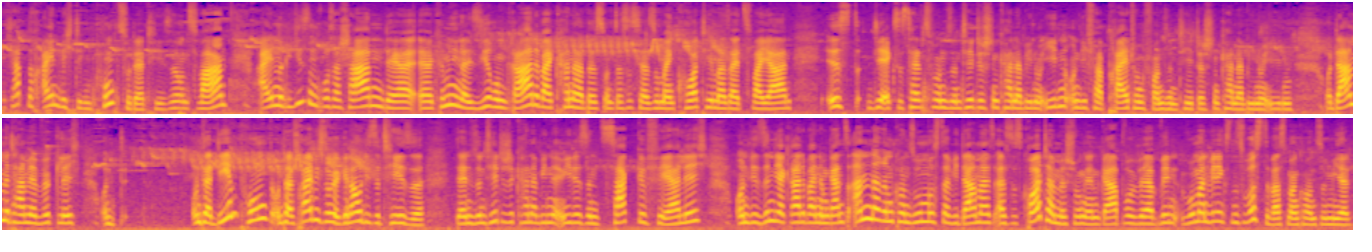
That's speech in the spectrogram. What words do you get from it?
Ich habe noch einen wichtigen Punkt zu der These und zwar ein riesengroßer Schaden der äh, Kriminalisierung gerade bei Cannabis und das ist ja so mein Core-Thema seit zwei Jahren ist die Existenz von synthetischen Cannabinoiden und die Verbreitung von synthetischen Cannabinoiden. Und damit haben wir wirklich und unter dem Punkt unterschreibe ich sogar genau diese These. Denn synthetische Cannabinoide sind zackgefährlich. Und wir sind ja gerade bei einem ganz anderen Konsummuster wie damals, als es Kräutermischungen gab, wo, wir, wo man wenigstens wusste, was man konsumiert.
